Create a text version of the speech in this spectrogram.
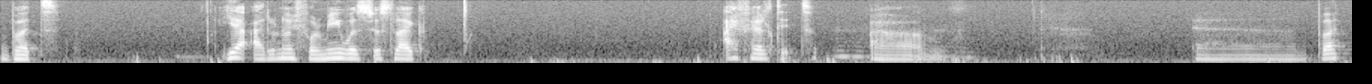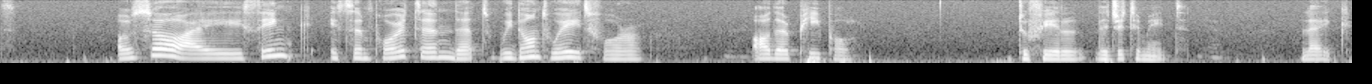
but yeah i don't know for me it was just like i felt it. Um, uh, Uh, but also, I think it's important that we don't wait for other people to feel legitimate. Like,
